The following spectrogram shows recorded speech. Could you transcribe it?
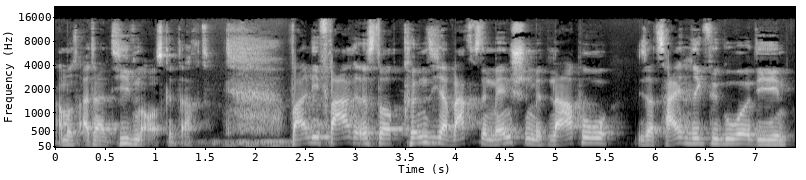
haben uns Alternativen ausgedacht. Weil die Frage ist doch, können sich erwachsene Menschen mit NAPO, dieser Zeichentrickfigur, die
